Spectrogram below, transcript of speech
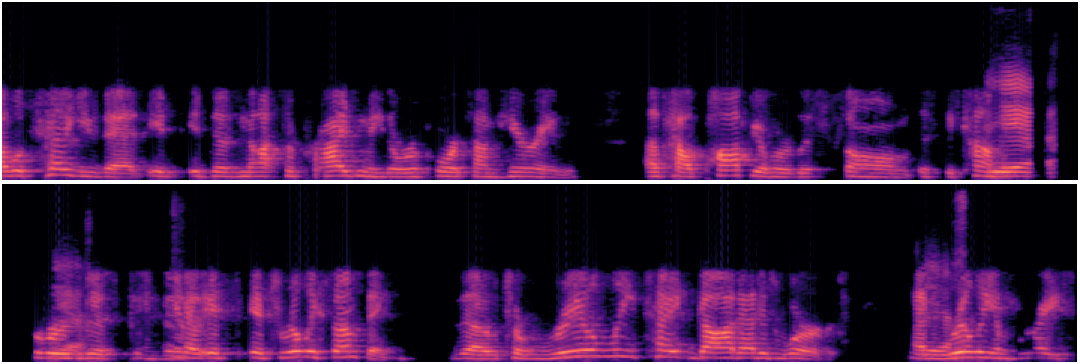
I will tell you that it it does not surprise me the reports I'm hearing of how popular this psalm is becoming Yeah. through Yeah. this. You know, it's it's really something though to really take God at His word and Yes. really embrace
